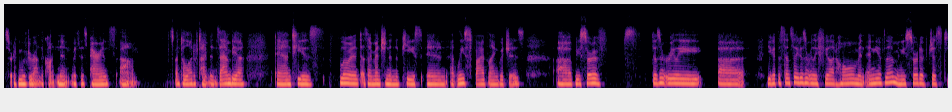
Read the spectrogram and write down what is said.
sort of moved around the continent with his parents, um, spent a lot of time in Zambia, and he is fluent, as I mentioned in the piece, in at least five languages. Uh, but he sort of doesn't really uh, you get the sense that he doesn't really feel at home in any of them and you sort of just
